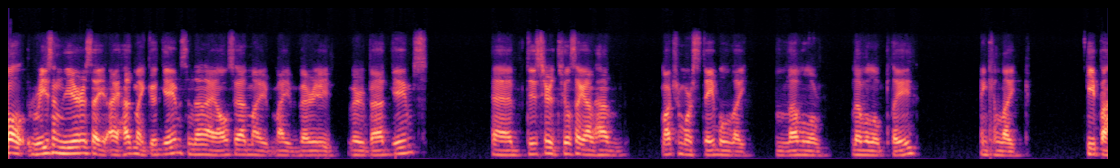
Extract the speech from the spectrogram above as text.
well, recent years I, I had my good games and then I also had my my very very bad games. Uh, this year it feels like I have much more stable like level of level of play and can like keep a,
